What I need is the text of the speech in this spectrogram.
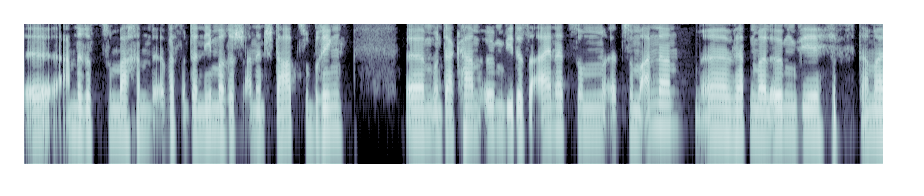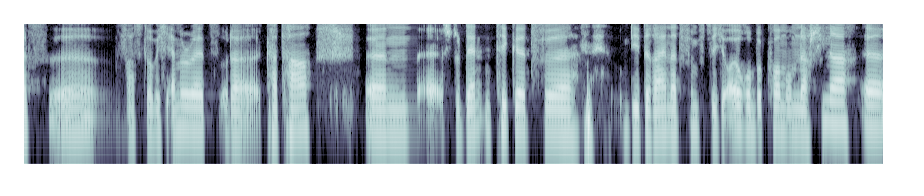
äh, anderes zu machen, äh, was unternehmerisch an den Start zu bringen. Ähm, und da kam irgendwie das eine zum, äh, zum anderen. Äh, wir hatten mal irgendwie damals äh, war es glaube ich Emirates oder Katar, ein äh, Studententicket für um die 350 Euro bekommen, um nach China äh,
